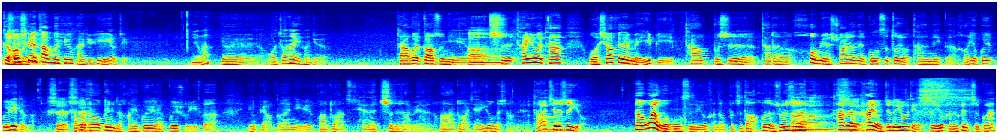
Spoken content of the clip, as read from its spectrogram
各方其实现在面，大部分信用卡 APP 也有这个，有吗？有有有有，我招商银行就有，他会告诉你我嗯吃，他因为他我消费的每一笔，他不是他的后面刷的那公司都有他的那个行业归归类的嘛，是是。它会他会根据你的行业规律来归属一个一个表格，你花多少钱在吃的上面，花多少钱用的上面，当然其实是有。但外国公司有可能不知道，或者说是嗯它的是。它有这个优点是有可能更直观，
